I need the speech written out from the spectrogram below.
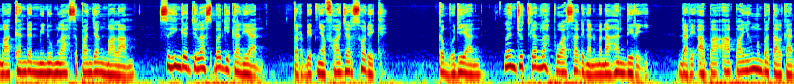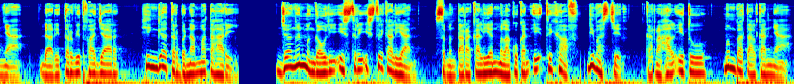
Makan dan minumlah sepanjang malam, sehingga jelas bagi kalian terbitnya fajar sodik. Kemudian, lanjutkanlah puasa dengan menahan diri, dari apa-apa yang membatalkannya, dari terbit fajar hingga terbenam matahari. Jangan menggauli istri-istri kalian sementara kalian melakukan iktikaf di masjid, karena hal itu membatalkannya.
